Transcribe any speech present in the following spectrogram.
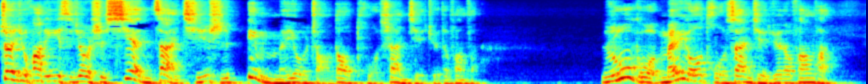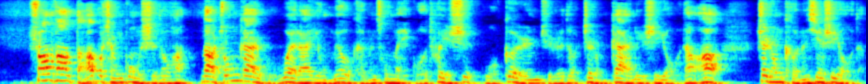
这句话的意思就是现在其实并没有找到妥善解决的方法。如果没有妥善解决的方法，双方达不成共识的话，那中概股未来有没有可能从美国退市？我个人觉得这种概率是有的啊，这种可能性是有的。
